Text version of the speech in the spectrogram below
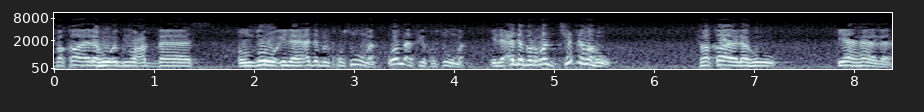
فقال له ابن عباس انظروا إلى أدب الخصومة وما في خصومة إلى أدب الرد شتمه. فقال له يا هذا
